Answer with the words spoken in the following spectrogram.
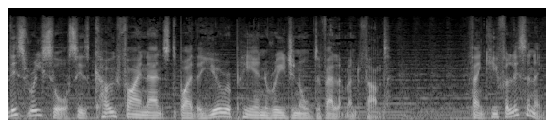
This resource is co financed by the European Regional Development Fund. Thank you for listening.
